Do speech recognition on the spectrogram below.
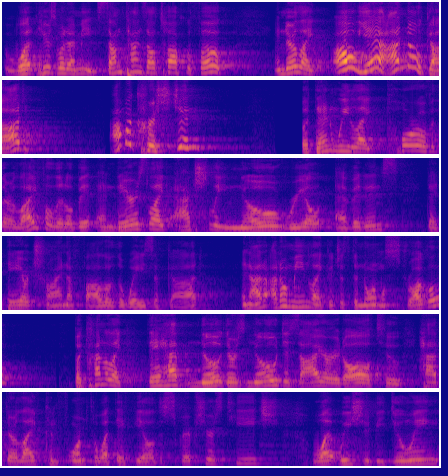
what, here's what I mean. Sometimes I'll talk with folk and they're like, oh, yeah, I know God. I'm a Christian. But then we like pour over their life a little bit, and there's like actually no real evidence that they are trying to follow the ways of God. And I don't mean like just a normal struggle, but kind of like they have no, there's no desire at all to have their life conform to what they feel the scriptures teach, what we should be doing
